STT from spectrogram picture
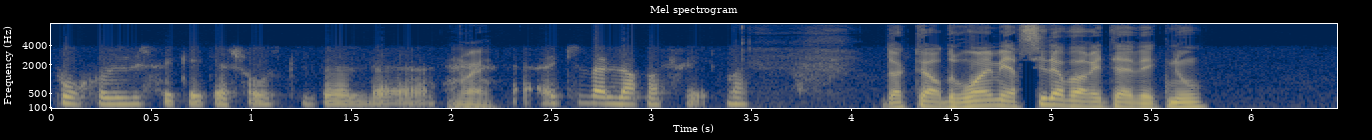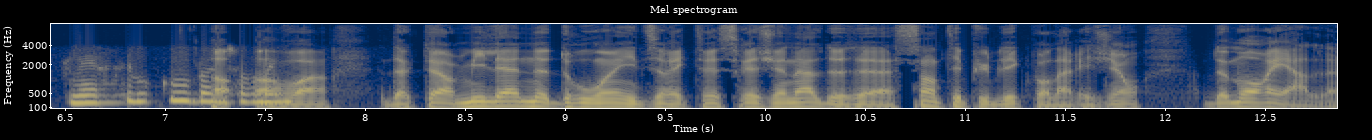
pour eux, c'est quelque chose qu'ils veulent, qu'ils veulent leur offrir. Docteur Drouin, merci d'avoir été avec nous. Merci beaucoup. Bonne journée. Au revoir. Docteur Mylène Drouin est directrice régionale de la santé publique pour la région de Montréal.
